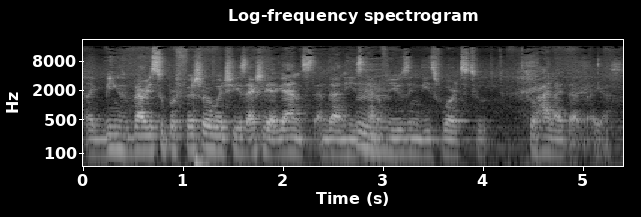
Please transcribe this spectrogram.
like being very superficial, which he's actually against, and then he's kind of Mm. using these words to to highlight that. I guess.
